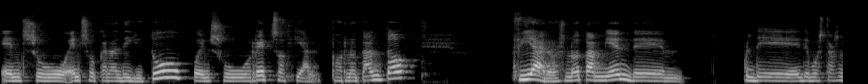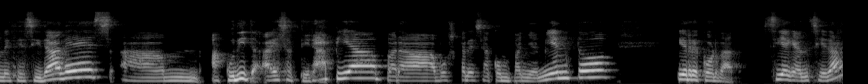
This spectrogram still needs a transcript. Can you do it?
en su, en su canal de YouTube o en su red social. Por lo tanto, fiaros ¿no? también de, de, vuestras necesidades, acudid a esa terapia para buscar ese acompañamiento y recordad, si hay ansiedad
